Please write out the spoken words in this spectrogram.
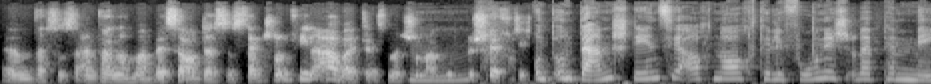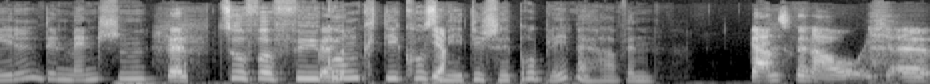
ähm, das ist einfach nochmal besser und das ist dann schon viel Arbeit, da ist man schon mhm. mal gut mhm. beschäftigt. Und, und dann stehen Sie auch noch telefonisch oder per Mail den Menschen Gen zur Verfügung, genau. die kosmetische ja. Probleme haben. Ganz genau. Ich äh,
